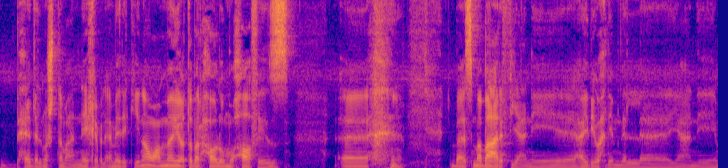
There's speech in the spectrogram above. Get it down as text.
بهذا المجتمع الناخب الأمريكي نوعا ما يعتبر حاله محافظ. بس ما بعرف يعني هيدي وحدة من ال يعني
